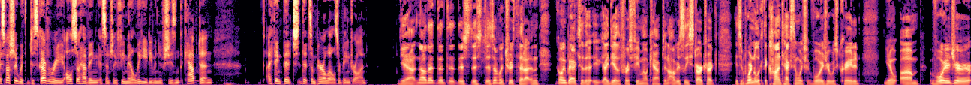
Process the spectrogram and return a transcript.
especially with Discovery also having essentially a female lead, even if she isn't the captain. I think that that some parallels are being drawn. Yeah, no, that, that, that, there's, there's there's definitely truth to that. And going back to the idea of the first female captain, obviously Star Trek. It's important to look at the context in which Voyager was created you know, um, Voyager,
